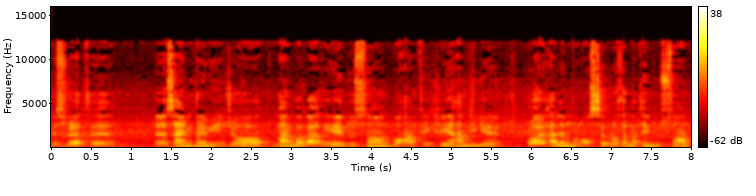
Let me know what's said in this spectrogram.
به صورت سعی می‌کنیم اینجا من و بقیه دوستان با هم فکری همدیگه راه حل مناسب رو خدمت این دوستان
